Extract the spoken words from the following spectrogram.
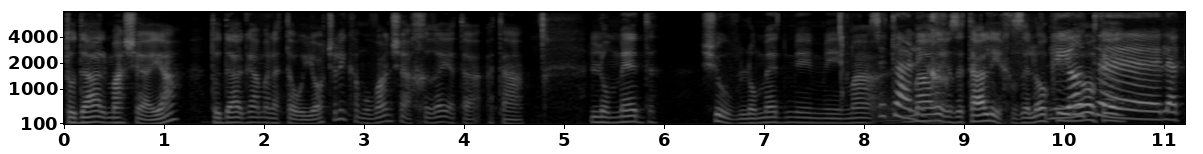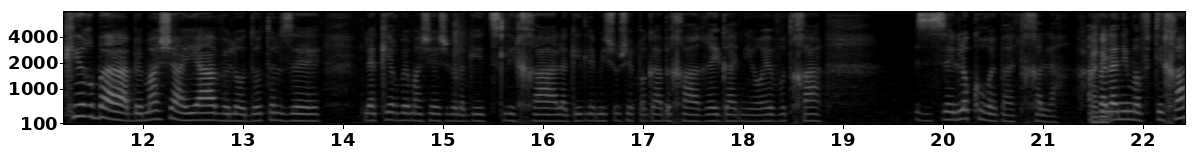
תודה על מה שהיה, תודה גם על הטעויות שלי. כמובן שאחרי אתה, אתה לומד, שוב, לומד ממה... זה תהליך. מעריך, זה תהליך, זה לא כאילו, להיות, אוקיי. אה, להכיר במה שהיה ולהודות על זה, להכיר במה שיש ולהגיד סליחה, להגיד למישהו שפגע בך, רגע, אני אוהב אותך. זה לא קורה בהתחלה. אני- אבל אני מבטיחה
